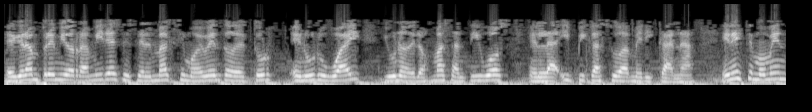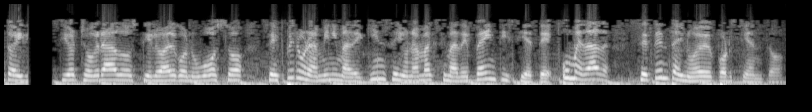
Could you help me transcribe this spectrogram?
El Gran Premio Ramírez es el máximo evento del Tour en Uruguay y uno de los más antiguos en la hípica sudamericana. En este momento hay 18 grados, cielo algo nuboso, se espera una mínima de 15 y una máxima de 27, humedad 79%.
